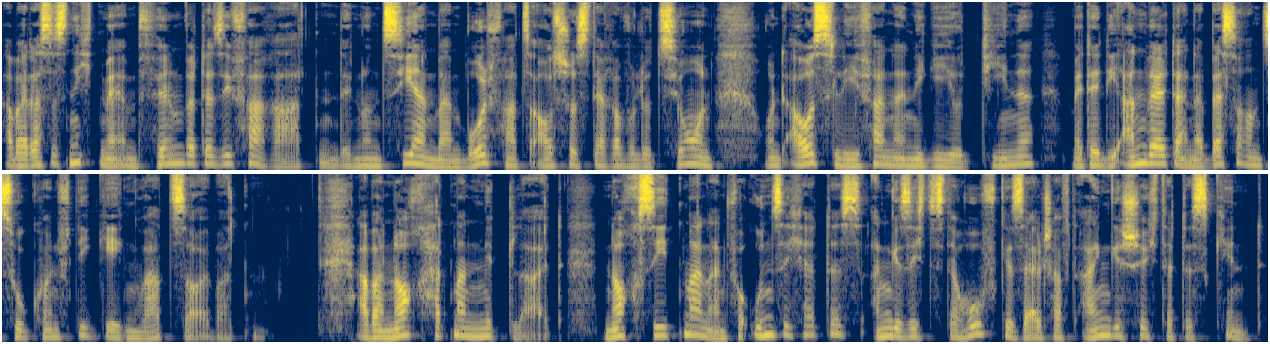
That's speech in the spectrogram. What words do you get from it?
aber das ist nicht mehr im Film, wird er sie verraten, denunzieren beim Wohlfahrtsausschuss der Revolution und ausliefern an die Guillotine, mit der die Anwälte einer besseren Zukunft die Gegenwart säuberten. Aber noch hat man Mitleid, noch sieht man ein verunsichertes, angesichts der Hofgesellschaft eingeschüchtertes Kind.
